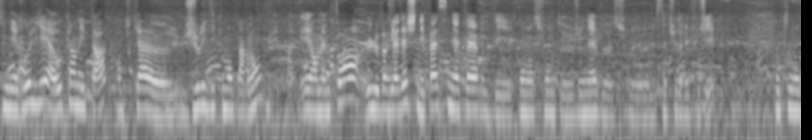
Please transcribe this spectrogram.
qui n'est reliée à aucun État, en tout cas euh, juridiquement parlant. Et en même temps, le Bangladesh n'est pas signataire des conventions de Genève sur le statut des réfugiés. Donc ils n'ont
